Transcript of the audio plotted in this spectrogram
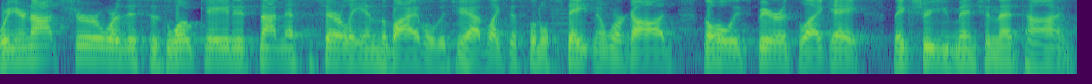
where you're not sure where this is located. It's not necessarily in the Bible, but you have like this little statement where God, the Holy Spirit's like, hey, make sure you mention that time.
